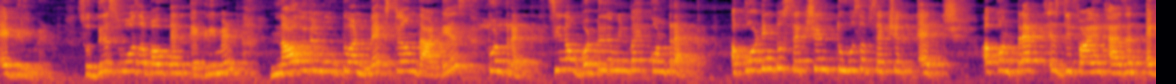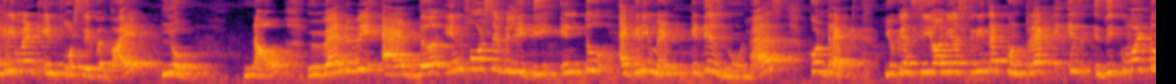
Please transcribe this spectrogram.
agreement. So this was about an agreement. Now we will move to our next term that is contract. See now what do you mean by contract? According to section 2 subsection H, a contract is defined as an agreement enforceable by law. Now, when we add the enforceability into agreement, it is known as contract. You can see on your screen that contract is, is equal to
